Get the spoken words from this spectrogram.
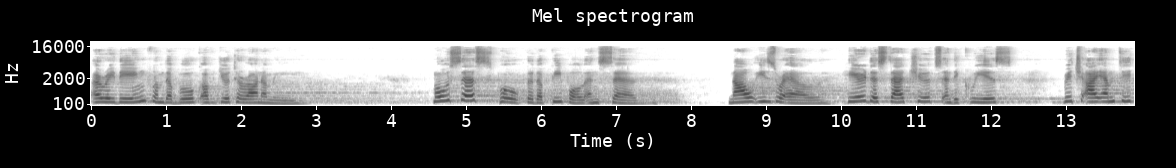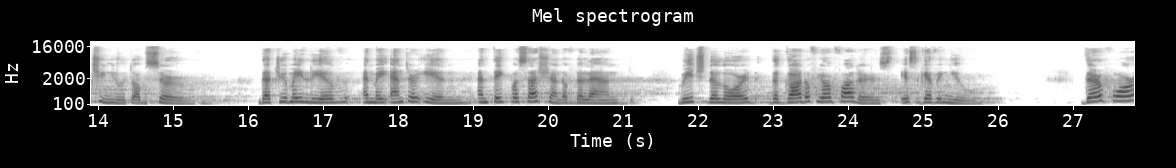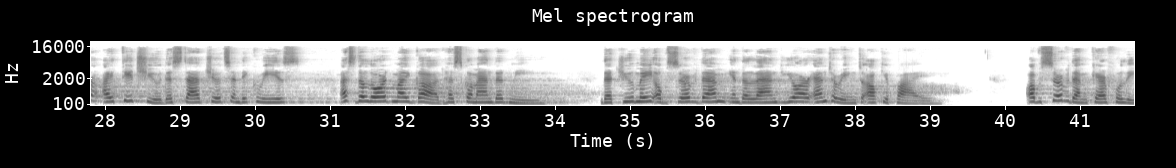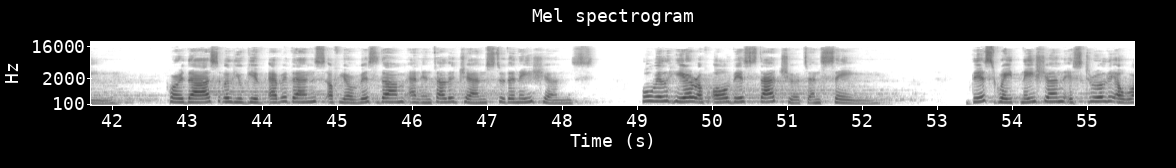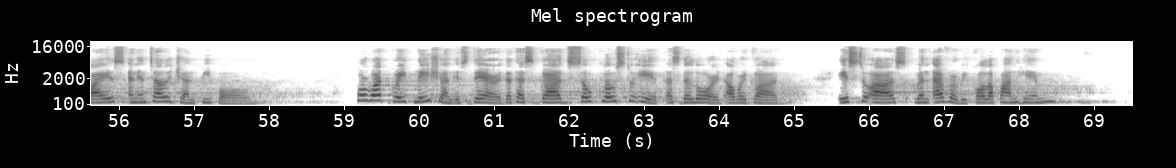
A reading from the book of Deuteronomy. Moses spoke to the people and said, Now, Israel, hear the statutes and decrees which I am teaching you to observe, that you may live and may enter in and take possession of the land which the Lord, the God of your fathers, is giving you. Therefore, I teach you the statutes and decrees as the Lord my God has commanded me, that you may observe them in the land you are entering to occupy. Observe them carefully, for thus will you give evidence of your wisdom and intelligence to the nations, who will hear of all these statutes and say, This great nation is truly a wise and intelligent people. For what great nation is there that has God so close to it as the Lord our God is to us whenever we call upon him?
